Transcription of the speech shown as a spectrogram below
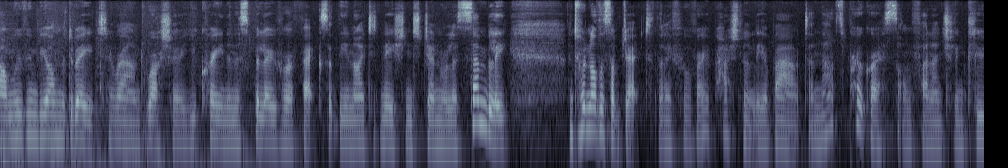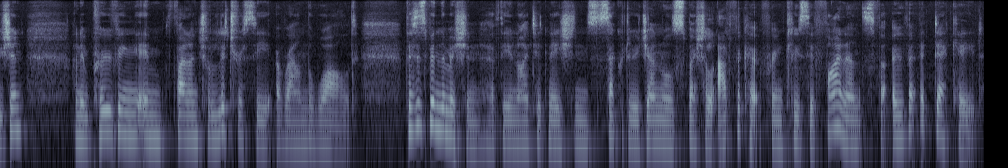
Now, moving beyond the debate around Russia, Ukraine and the spillover effects at the United Nations General Assembly, and to another subject that I feel very passionately about, and that's progress on financial inclusion and improving in financial literacy around the world. This has been the mission of the United Nations Secretary-General's Special Advocate for Inclusive Finance for over a decade.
